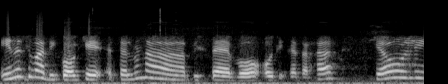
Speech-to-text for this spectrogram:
είναι σημαντικό και θέλω να πιστεύω ότι καταρχάς και όλοι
